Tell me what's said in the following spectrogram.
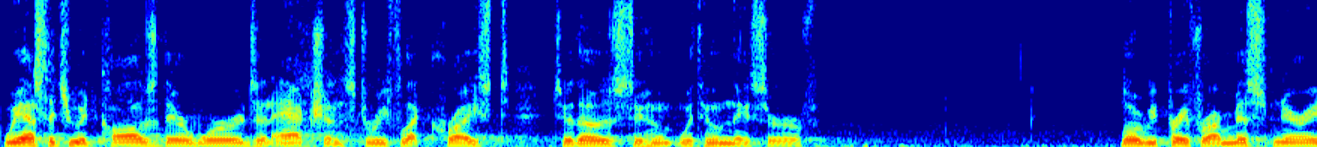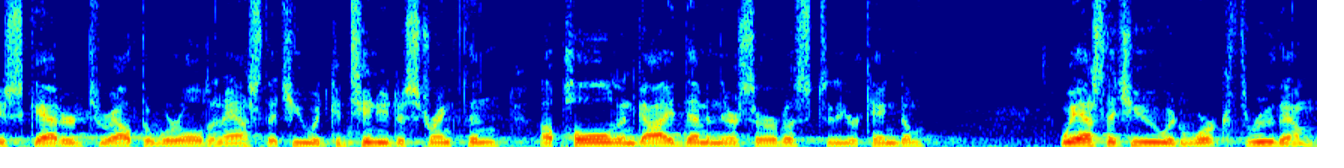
We ask that you would cause their words and actions to reflect Christ to those to whom, with whom they serve. Lord, we pray for our missionaries scattered throughout the world and ask that you would continue to strengthen, uphold, and guide them in their service to your kingdom. We ask that you would work through them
